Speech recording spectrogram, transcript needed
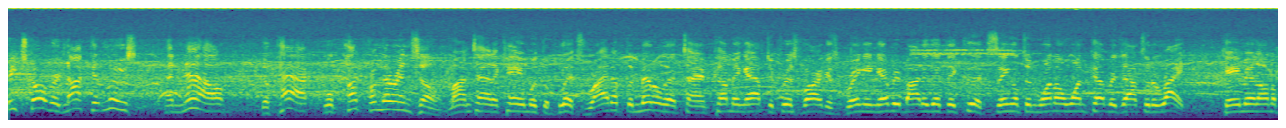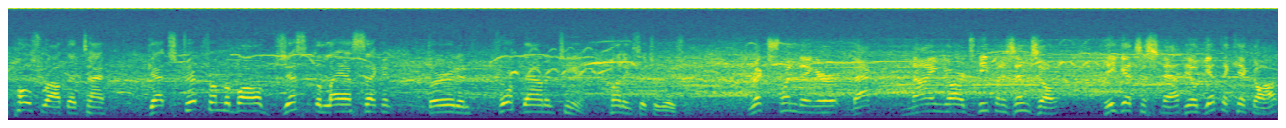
reached over, knocked it loose, and now the pack will punt from their end zone. Montana came with the blitz right up the middle that time, coming after Chris Vargas, bringing everybody that they could. Singleton one-on-one -on -one coverage out to the right. Came in on a post route that time. Got stripped from the ball just the last second, third and fourth down and 10. Punting situation. Rick Schwendinger back nine yards deep in his end zone. He gets a snap. He'll get the kickoff.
